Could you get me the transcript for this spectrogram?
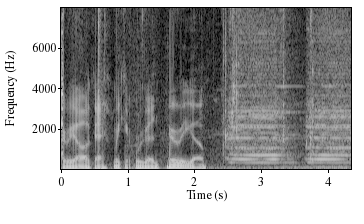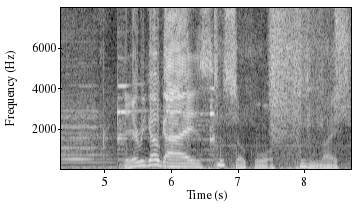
Here we go. Okay, we can, we're good. Here we go. Here we go, guys. This is so cool. This is nice.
